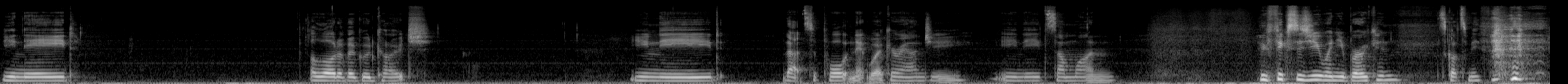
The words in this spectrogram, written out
you need a lot of a good coach. You need that support network around you. You need someone who fixes you when you're broken. Scott Smith.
